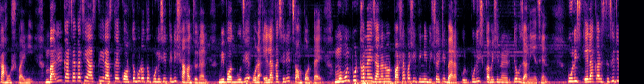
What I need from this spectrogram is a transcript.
সাহস পায়নি। বাড়ির কাছাকাছি আসতেই রাস্তায় কর্তব্যরত পুলিশে তিনি সাহায্য নেন। বিপদ বুঝে ওরা এলাকা ছেড়ে চম্পট দেয়। মোহনপুর থানায় জানানোর পাশাপাশি তিনি বিষয়টি ব্যারাকপুর পুলিশ কমিশনারকেও জানিয়েছেন। পুলিশ এলাকার সিসিটিভি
